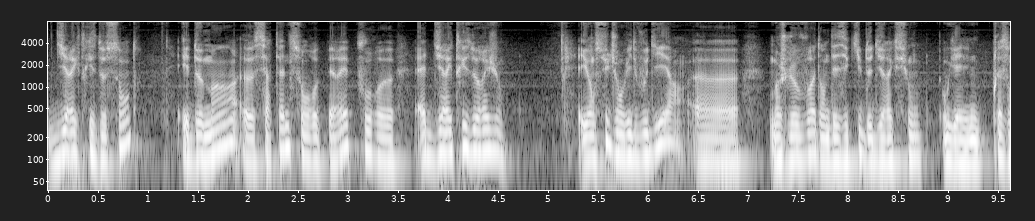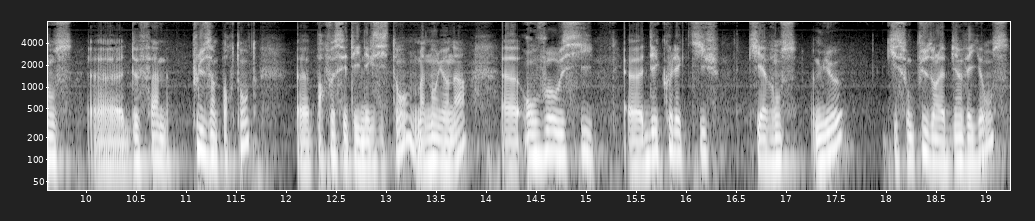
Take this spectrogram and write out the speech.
directrice de centre, et demain certaines sont repérées pour être directrices de région. Et ensuite, j'ai envie de vous dire, moi je le vois dans des équipes de direction où il y a une présence de femmes plus importante. parfois c'était inexistant, maintenant il y en a. on voit aussi des collectifs qui avancent mieux, qui sont plus dans la bienveillance,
